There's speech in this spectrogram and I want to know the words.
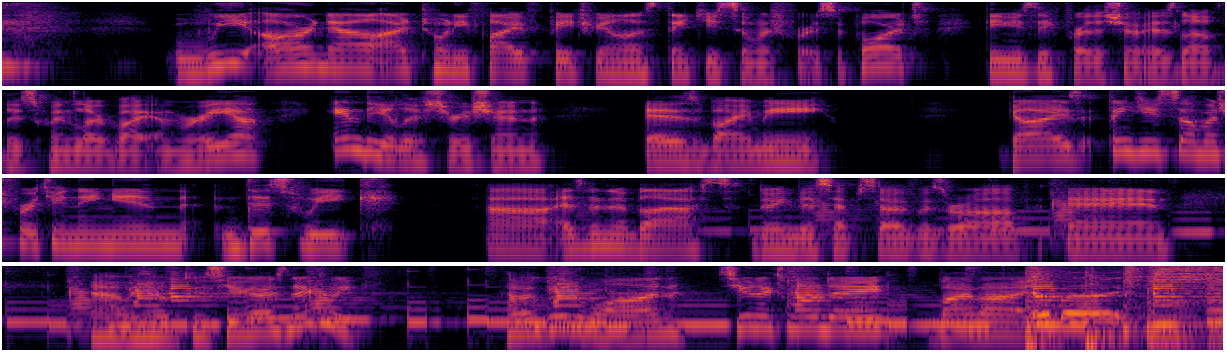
we are now at 25 Patreons. Thank you so much for your support. The music for the show is Lovely Swindler by Maria, and the illustration is by me. Guys, thank you so much for tuning in this week. Uh, it's been a blast doing this episode with Rob, and uh, we hope to see you guys next week. Have a good one. See you next Monday. Bye bye. Bye bye.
